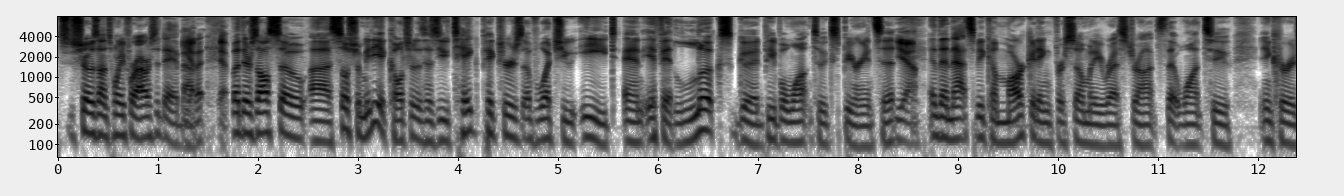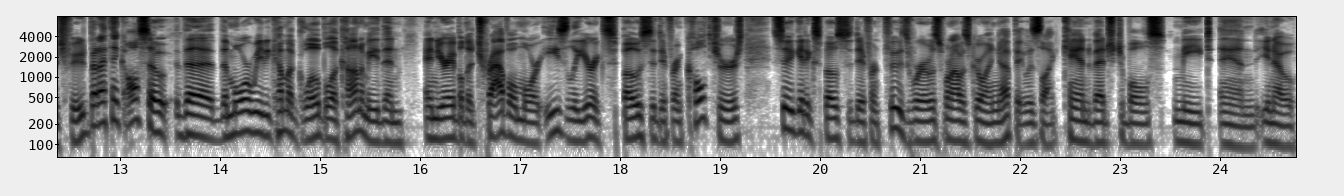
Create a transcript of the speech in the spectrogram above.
shows on 24 hours a day about Yep, it. yep. But there's also uh, social media culture that says you take pictures of what you eat, and if it looks good, people want to experience it. Yeah. And then that's become marketing for so many restaurants that want to encourage food. But I think also the the more we become a global economy, then and you're able to travel more easily, you're exposed to different cultures, so you get exposed to different foods. Whereas when I was growing up, it was like canned vegetables, meat, and you know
